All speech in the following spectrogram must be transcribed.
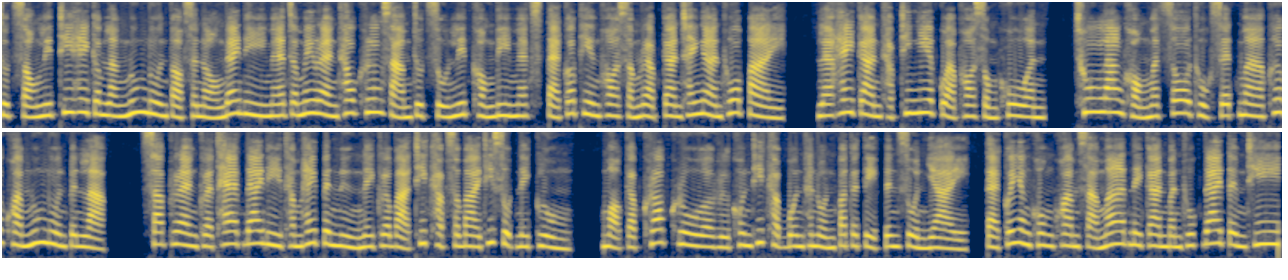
2.2 ลิตรที่ให้กำลังนุ่มนวลตอบสนองได้ดีแม้จะไม่แรงเท่าเครื่อง 3.0 ลิตรของ D-Max แต่ก็เพียงพอสำหรับการใช้งานทั่วไป และให้การขับที่เงียบกว่าพอสมควร ช่วงล่างของมัตโซถูกเซตมาเพื่อความนุ่มนวลเป็นหลัก ซับแรงกระแทกได้ดีทำให้เป็นหนึ่งในกระบะที่ขับสบายที่สุดในกลุ่ม เหมาะกับครอบครัวหรือคนที่ขับบนถนนปกติเป็นส่วนใหญ่ แต่ก็ยังคงความสามารถในการบรรทุกได้เต็มที่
